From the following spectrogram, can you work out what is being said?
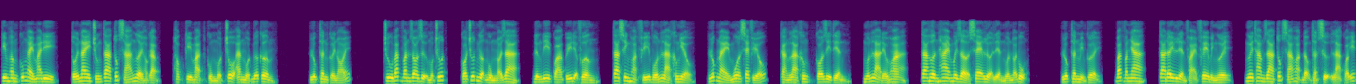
Kim hâm cũng ngày mai đi, tối nay chúng ta túc xá người học gặp, học kỳ mặt cùng một chỗ ăn một bữa cơm. Lục thần cười nói. Chu bắc văn do dự một chút, có chút ngượng ngùng nói ra, đừng đi quá quý địa phương, ta sinh hoạt phí vốn là không nhiều lúc này mua xe phiếu, càng là không có gì tiền, muốn là đều hoa, ta hơn hai mươi giờ xe lửa liền muốn nói bụng. Lục thần mỉm cười, bác văn nha, ta đây liền phải phê bình ngươi ngươi tham gia túc xá hoạt động thật sự là quá ít.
